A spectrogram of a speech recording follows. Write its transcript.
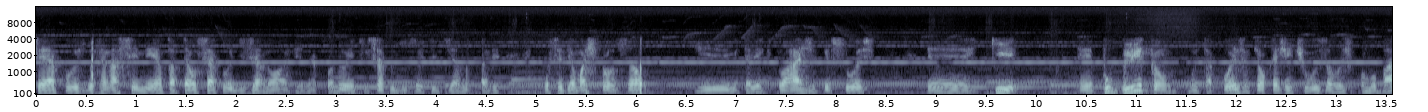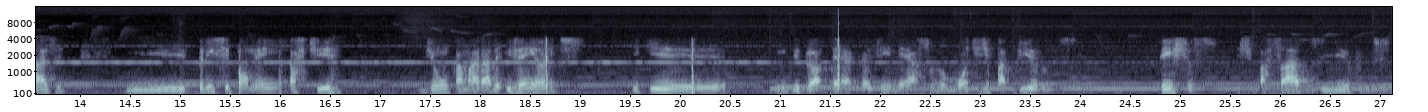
séculos do Renascimento até o século XIX. Né? Quando entre o século XVIII e XIX você vê uma explosão de intelectuais, de pessoas é, que é, publicam muita coisa, que é o que a gente usa hoje como base, e principalmente a partir de um camarada, e vem antes, e que em bibliotecas imerso num monte de papiros, textos passados e livros,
